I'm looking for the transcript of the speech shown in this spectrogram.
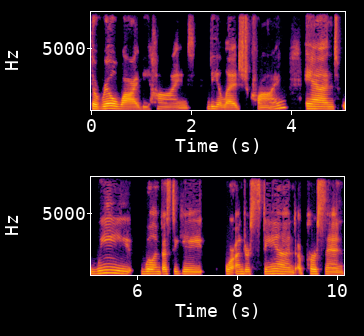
the real why behind the alleged crime. And we will investigate or understand a person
